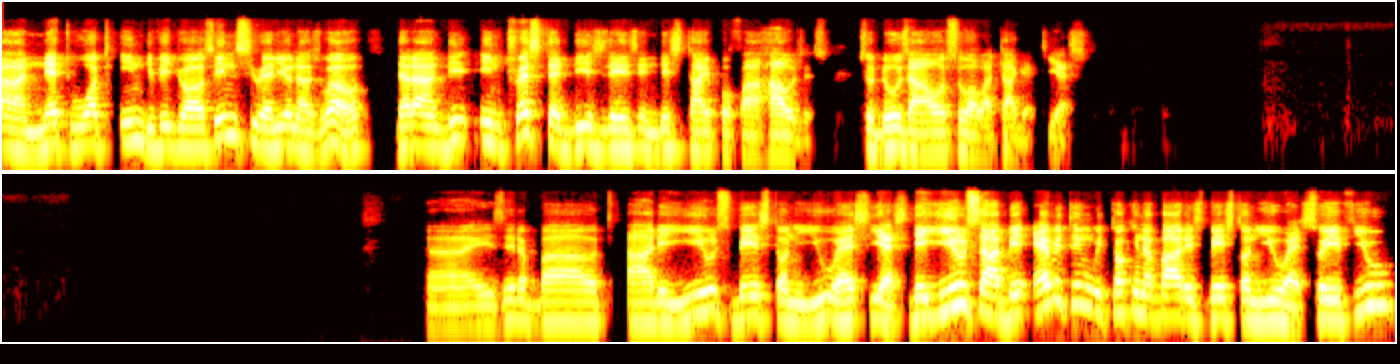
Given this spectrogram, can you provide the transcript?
uh, net worth individuals in Sierra Leone as well that are interested these days in this type of uh, houses. So those are also our target, yes. Uh, is it about are the yields based on US? Yes, the yields are everything we're talking about is based on US. So if you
